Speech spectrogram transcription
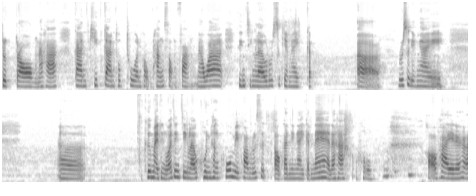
ตรึกตรองนะคะ การคิดการทบทวนของทั้งสองฝั่งนะว่าจริงๆ แล้วรู้สึกยังไงกับรู้สึกยังไง คือหมายถึงว่าจริง ๆ แล้วคุณทั้งคู่มีความรู้สึกต่อกันยังไงกันแน่นะคะโอ้โหขออภัยนะคะ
